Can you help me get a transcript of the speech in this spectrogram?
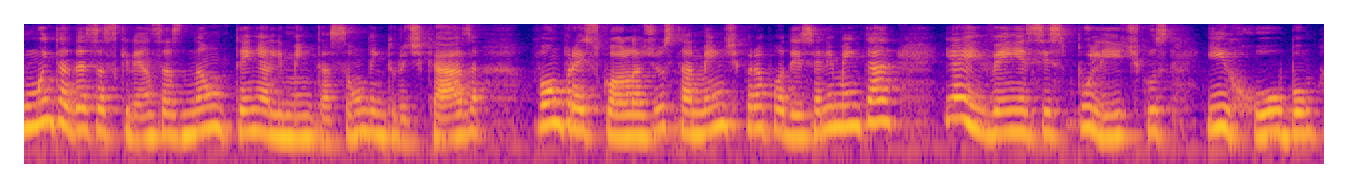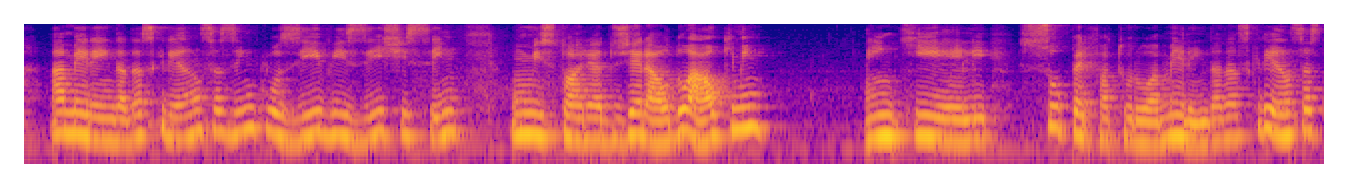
Muitas dessas crianças não têm alimentação dentro de casa, vão para a escola justamente para poder se alimentar, e aí vem esses políticos e roubam a merenda das crianças. Inclusive, existe sim uma história do Geraldo Alckmin, em que ele superfaturou a merenda das crianças,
